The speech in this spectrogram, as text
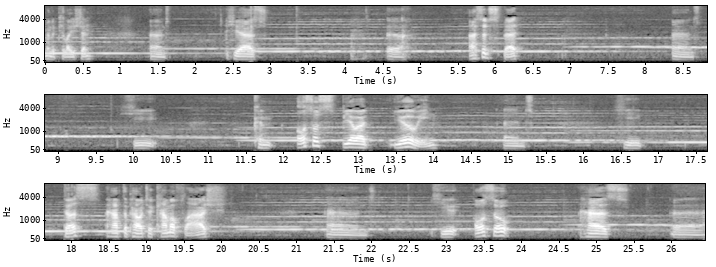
manipulation, and he has uh, acid spit, and he can also spew out urine, and he does have the power to camouflage and he also has uh,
